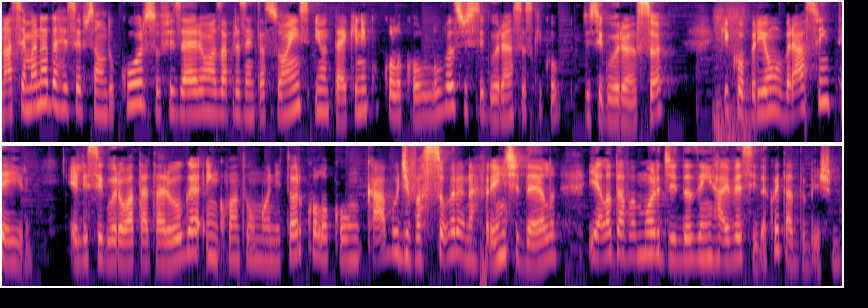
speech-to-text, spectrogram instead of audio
Na semana da recepção do curso, fizeram as apresentações e um técnico colocou luvas de, seguranças que de segurança que cobriam o braço inteiro. Ele segurou a tartaruga enquanto um monitor colocou um cabo de vassoura na frente dela e ela dava mordidas enraivecida. Coitado do bicho, né?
